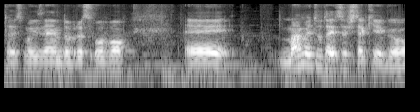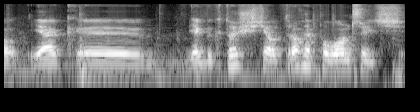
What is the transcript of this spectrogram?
To jest moim zdaniem dobre słowo. E, mamy tutaj coś takiego, jak e, jakby ktoś chciał trochę połączyć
